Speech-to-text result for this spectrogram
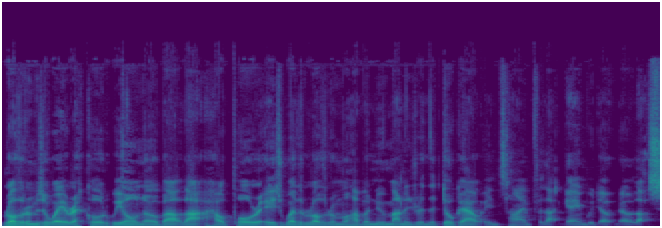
Rotherham's away record, we all know about that, how poor it is. Whether Rotherham will have a new manager in the dugout in time for that game, we don't know. That's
